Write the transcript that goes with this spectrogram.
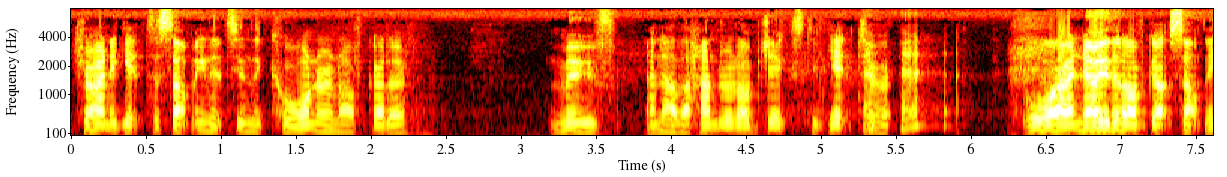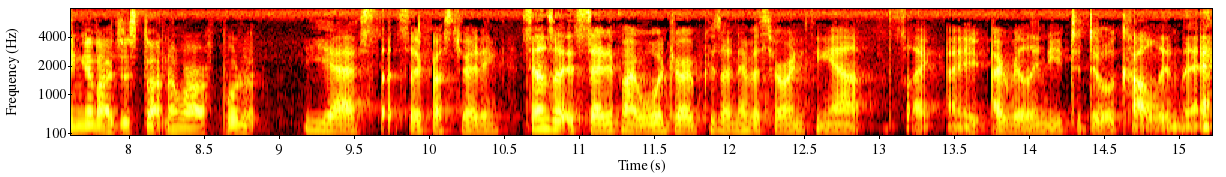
trying to get to something that's in the corner, and I've got to move another hundred objects to get to it, or I know that I've got something and I just don't know where I've put it. Yes, that's so frustrating. Sounds like the state of my wardrobe because I never throw anything out. It's like I, I really need to do a cull in there,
